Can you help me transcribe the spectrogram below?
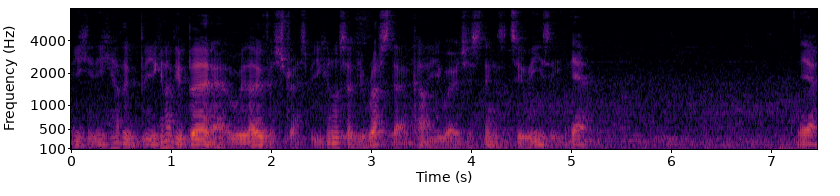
you can, you, can have a, you can have your burnout with overstress, but you can also have your rust out, can't you? Where it's just things are too easy. Yeah. Yeah.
